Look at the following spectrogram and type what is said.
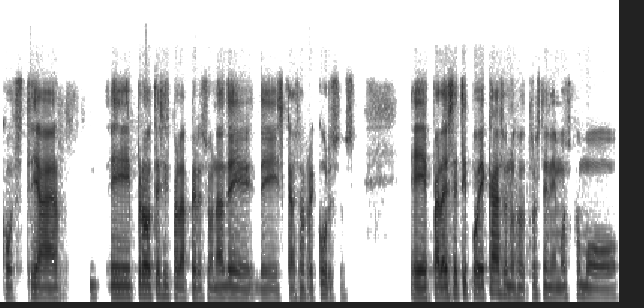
costear eh, prótesis para personas de, escasos recursos. Eh, para este tipo de casos nosotros tenemos como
